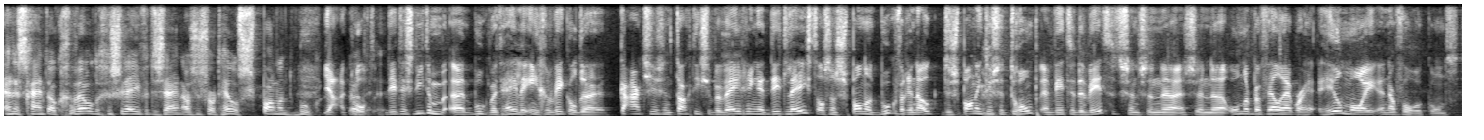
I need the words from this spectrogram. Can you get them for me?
En het schijnt ook geweldig geschreven te zijn als een soort heel spannend boek. Ja, klopt. Uh, Dit is niet een uh, boek met hele ingewikkelde kaartjes en tactische bewegingen. Dit leest als een spannend boek waarin ook de spanning tussen Tromp en Witte de Wit, zijn, zijn, zijn onderbevelhebber, heel mooi naar voren komt.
